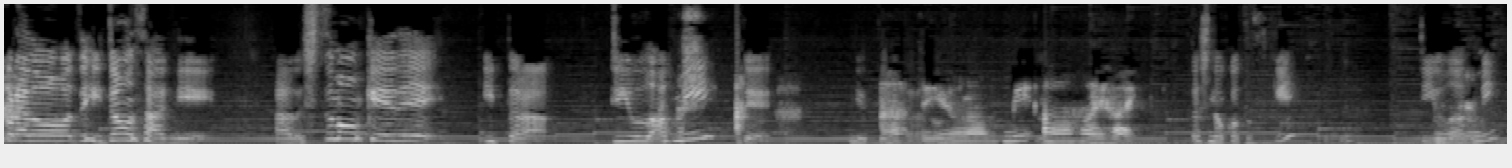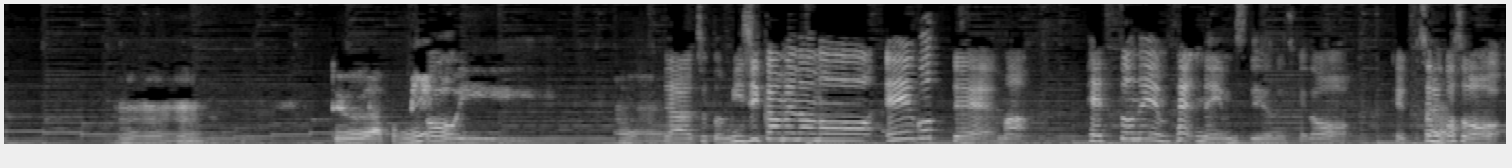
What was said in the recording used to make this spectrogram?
ゃあこれあの、ぜひジョンさんに、あの、質問系で言ったら、Do you love me? って言ってみたらあ、Do you love me? あ、はいはい。私のこと好き ?Do you love me? うんうんうん。Do you love me? おーいい。うんうんじゃあちょっと短めのあの、英語って、まあ、ペットネーム、ペットネームって言うんですけど、それこそ、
